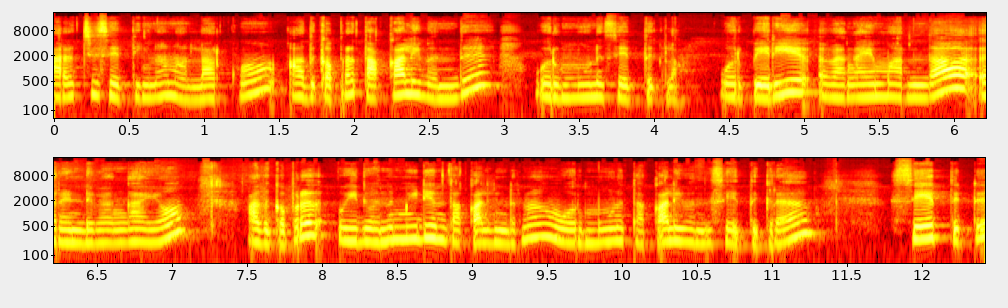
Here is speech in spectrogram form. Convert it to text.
அரைச்சி சேர்த்திங்கன்னா நல்லாயிருக்கும். அதுக்கப்புறம் தக்காளி வந்து ஒரு மூணு சேர்த்துக்கலாம். ஒரு பெரிய வெங்காயமாக இருந்தால் ரெண்டு வெங்காயம். அதுக்கப்புறம் இது வந்து மீடியம் தக்காளின்றதுனா ஒரு மூணு தக்காளி வந்து சேர்த்துக்கிறேன். சேர்த்துட்டு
